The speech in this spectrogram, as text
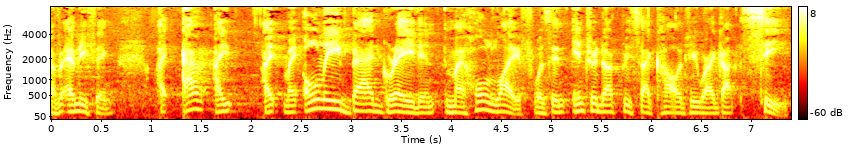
of anything. I, I, I, my only bad grade in, in my whole life was in introductory psychology where I got C.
